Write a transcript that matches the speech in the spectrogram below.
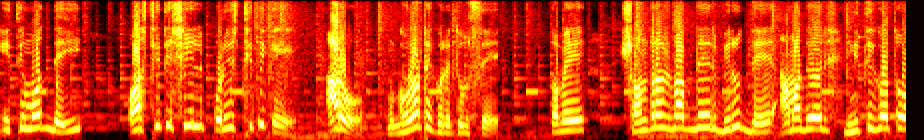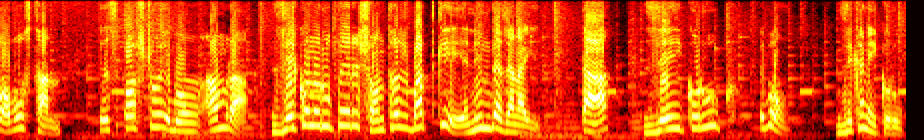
ইতিমধ্যেই অস্থিতিশীল পরিস্থিতিকে আরও ঘোলাটে করে তুলছে। তবে সন্ত্রাসবাদদের বিরুদ্ধে আমাদের নীতিগত অবস্থান স্পষ্ট এবং আমরা যে কোনো রূপের সন্ত্রাসবাদকে নিন্দা জানাই, তা যেই করুক এবং যেখানেই করুক।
